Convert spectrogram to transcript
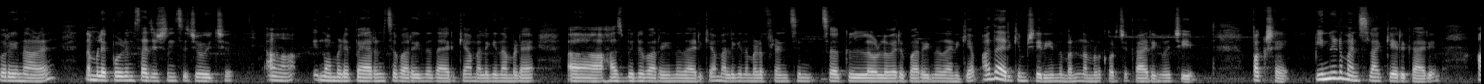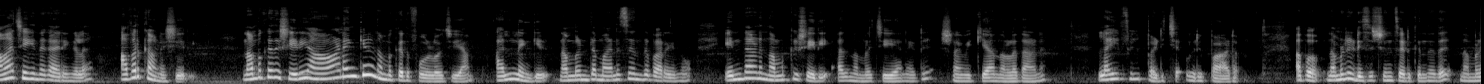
കുറേ നാൾ നമ്മളെപ്പോഴും സജഷൻസ് ചോദിച്ചു നമ്മുടെ പേരൻസ് പറയുന്നതായിരിക്കാം അല്ലെങ്കിൽ നമ്മുടെ ഹസ്ബൻഡ് പറയുന്നതായിരിക്കാം അല്ലെങ്കിൽ നമ്മുടെ ഫ്രണ്ട്സിൻ സർക്കിളിലുള്ളവർ പറയുന്നതായിരിക്കാം. അതായിരിക്കും ശരിയെന്ന് പറഞ്ഞ് നമ്മൾ കുറച്ച് കാര്യങ്ങൾ ചെയ്യും. പക്ഷേ പിന്നീട് മനസ്സിലാക്കിയ ഒരു കാര്യം ആ ചെയ്യുന്ന കാര്യങ്ങൾ അവർക്കാണ് ശരി. നമുക്കത് ശരിയാണെങ്കിൽ നമുക്കത് ഫോളോ ചെയ്യാം. അല്ലെങ്കിൽ നമ്മളുടെ മനസ്സെന്ത് പറയുന്നു എന്താണ് നമുക്ക് ശരി അത് നമ്മൾ ചെയ്യാനായിട്ട് ശ്രമിക്കുക എന്നുള്ളതാണ് ലൈഫിൽ പഠിച്ച ഒരു പാഠം. അപ്പോൾ നമ്മുടെ ഡിസിഷൻസ് എടുക്കുന്നത് നമ്മൾ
